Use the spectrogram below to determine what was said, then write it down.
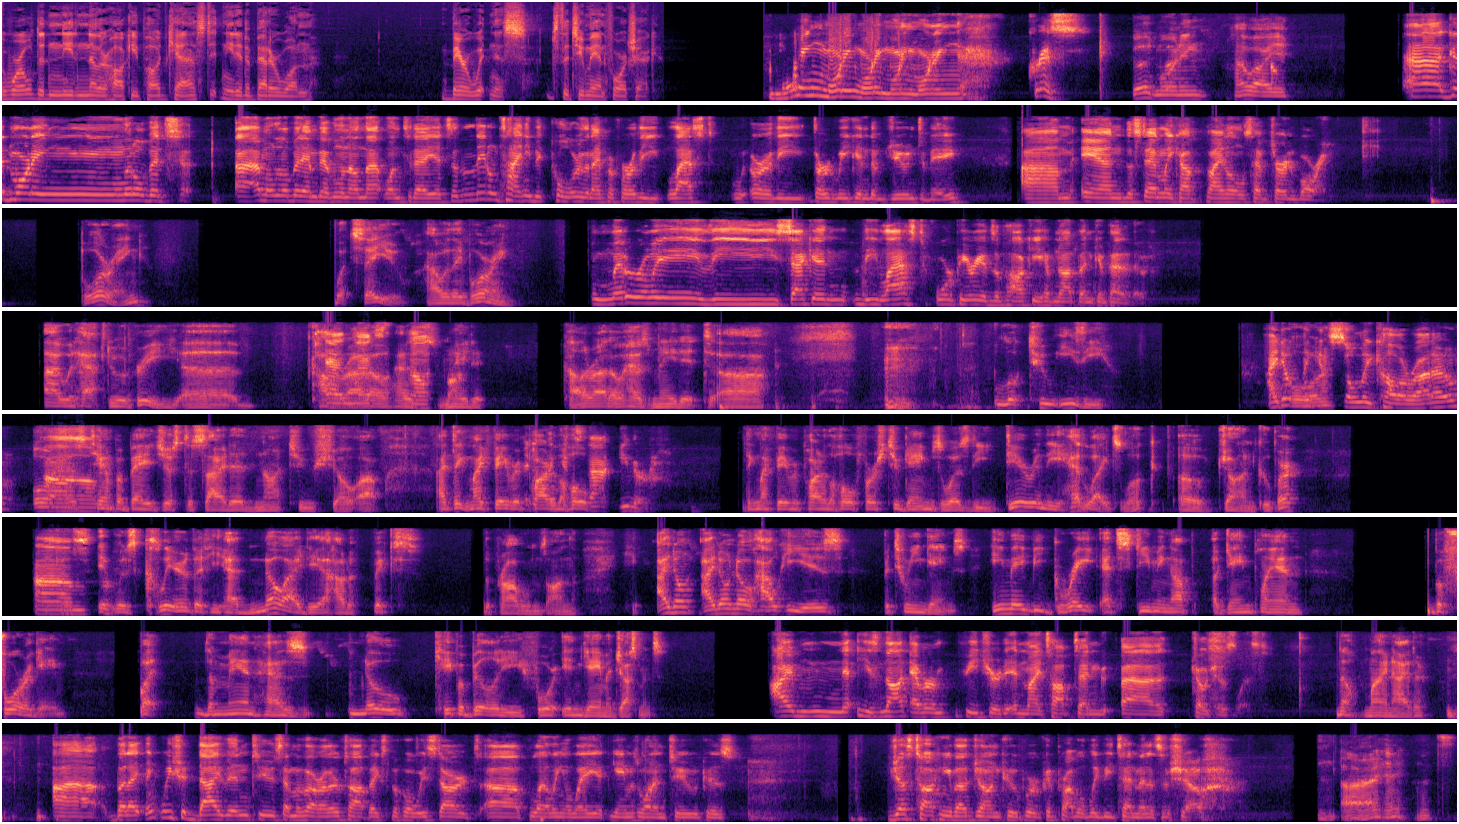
The world didn't need another hockey podcast, it needed a better one. Bear witness to the two man forecheck. Morning, morning, morning, morning, morning. Chris. Good morning. How are you? Uh, good morning. Little bit. Uh, I'm a little bit ambivalent on that one today. It's a little tiny bit cooler than I prefer the last or the third weekend of June to be. Um, and the Stanley Cup finals have turned boring. Boring? What say you? How are they boring? Literally, the second, the last four periods of hockey have not been competitive. I would have to agree. Uh, Colorado has made it. Colorado has made it uh, look too easy. I don't or, think it's solely Colorado. Or has um, Tampa Bay just decided not to show up? I think my favorite part of the whole that either. I think my favorite part of the whole first two games was the deer in the headlights look of Jon Cooper. Um, it was clear that he had no idea how to fix the problems on. The, I don't. I don't know how he is between games. He may be great at scheming up a game plan before a game, the man has no capability for in-game adjustments. I'm he's not ever featured in my top 10 uh, coaches list. No, mine either. uh, but I think we should dive into some of our other topics before we start uh, flailing away at games one and two because just talking about Jon Cooper could probably be 10 minutes of show. All right, hey, let's.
